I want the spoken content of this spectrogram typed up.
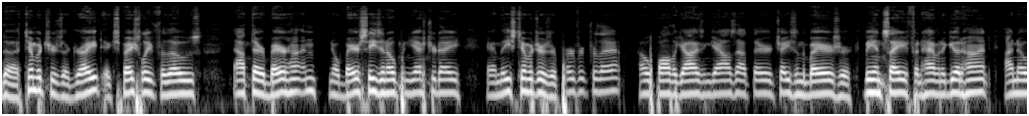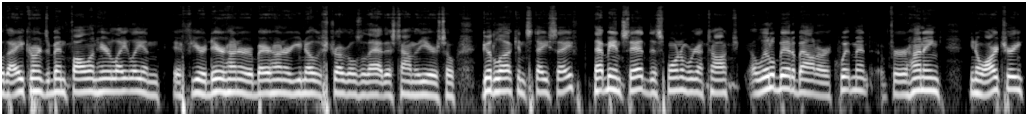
The temperatures are great, especially for those out there bear hunting. You know, bear season opened yesterday, and these temperatures are perfect for that. I hope all the guys and gals out there chasing the bears are being safe and having a good hunt. I know the acorns have been falling here lately, and if you're a deer hunter or a bear hunter, you know the struggles of that this time of the year. So good luck and stay safe. That being said, this morning we're going to talk a little bit about our equipment for hunting, you know, archery.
